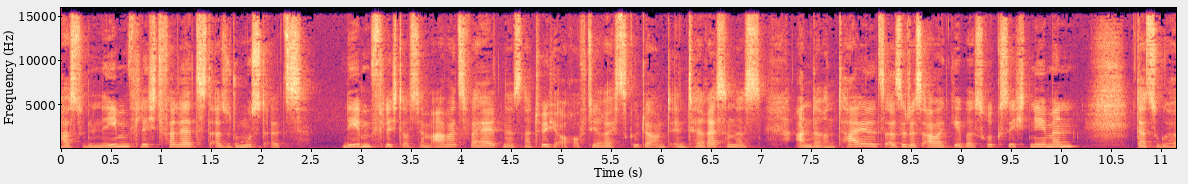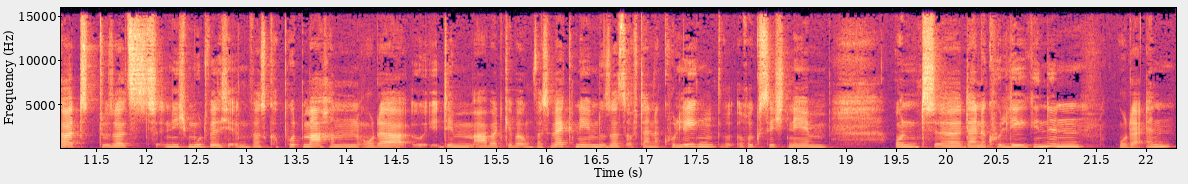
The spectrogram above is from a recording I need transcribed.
hast du eine Nebenpflicht verletzt. Also du musst als Nebenpflicht aus dem Arbeitsverhältnis natürlich auch auf die Rechtsgüter und Interessen des anderen Teils, also des Arbeitgebers, Rücksicht nehmen. Dazu gehört, du sollst nicht mutwillig irgendwas kaputt machen oder dem Arbeitgeber irgendwas wegnehmen. Du sollst auf deine Kollegen Rücksicht nehmen und äh, deine Kolleginnen oder N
